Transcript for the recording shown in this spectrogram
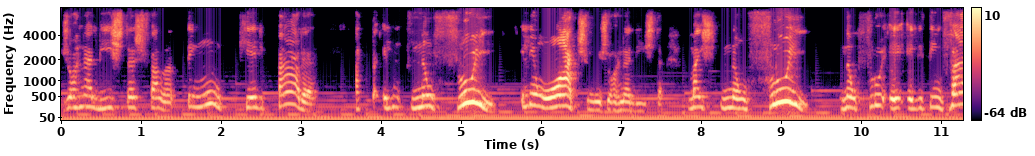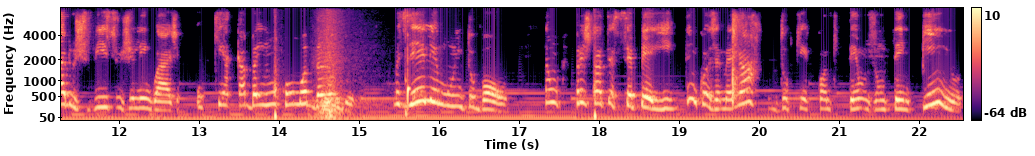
jornalistas falando. Tem um que ele para, ele não flui. Ele é um ótimo jornalista, mas não flui não flui, ele tem vários vícios de linguagem, o que acaba incomodando. Mas ele é muito bom. Então, prestar atenção CPI, tem coisa melhor do que quando temos um tempinho,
